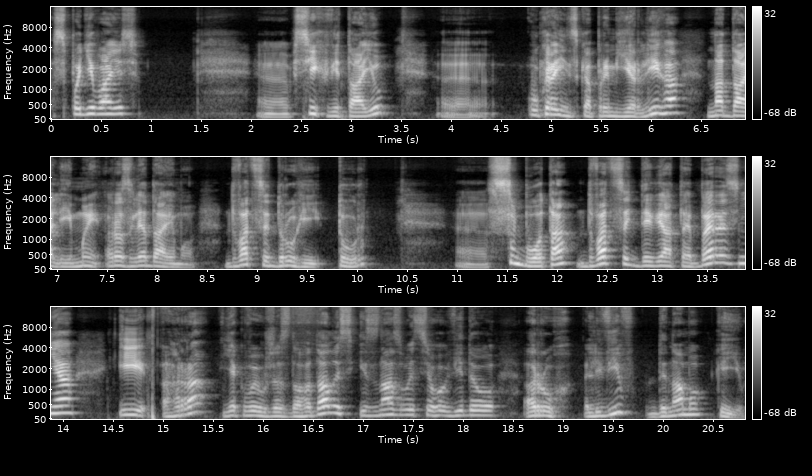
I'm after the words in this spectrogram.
сподіваюсь. Е, Всіх вітаю. Е, Українська прем'єр-ліга. Надалі ми розглядаємо 22-й тур. Е, Субота, 29 березня. І гра, як ви вже здогадались, із назви цього відео Рух Львів Динамо Київ.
